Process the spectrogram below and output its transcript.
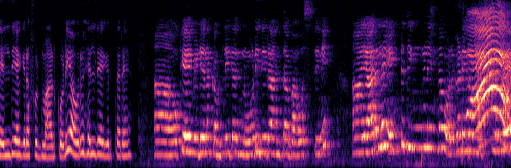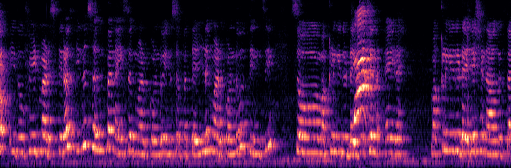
ಹೆಲ್ದಿಯಾಗಿರೋ ಫುಡ್ ಮಾಡಿಕೊಡಿ. ಅವರು ಹೆಲ್ದಿಯಾಗಿರ್ತಾರೆ ಓಕೆ ವಿಡಿಯೋನ ಕಂಪ್ಲೀಟಾಗಿ ನೋಡಿದ್ದೀರಾ ಅಂತ ಭಾವಿಸ್ತೀನಿ. ಯಾರೆಲ್ಲ ಎಂಟು ತಿಂಗಳಿಂದ ಒಳಗಡೆ ಇದು ಫೀಡ್ ಮಾಡಿಸ್ತಿರೋ ಇನ್ನು ಸ್ವಲ್ಪ ನೈಸಾಗಿ ಮಾಡಿಕೊಂಡು ಇನ್ನು ಸ್ವಲ್ಪ ತೆಳ್ಳಗೆ ಮಾಡಿಕೊಂಡು ತಿನ್ನಿಸಿ ಸೊ ಮಕ್ಳಿಗೆ ಇದು ಡೈಜೆಷನ್ ಇದೆ ಮಕ್ಕಳಿಗೆ ಇದು ಡೈಜೆಷನ್ ಆಗುತ್ತಾ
